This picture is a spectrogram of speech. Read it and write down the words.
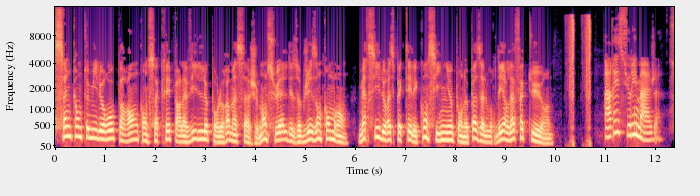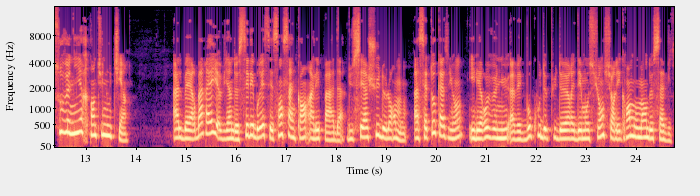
50 000 euros par an consacrés par la ville pour le ramassage mensuel des objets encombrants. Merci de respecter les consignes pour ne pas alourdir la facture. Arrêt sur image. Souvenir quand tu nous tiens. Albert Bareil vient de célébrer ses 105 ans à l'EHPAD du CHU de Lormont. À cette occasion, il est revenu avec beaucoup de pudeur et d'émotion sur les grands moments de sa vie.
